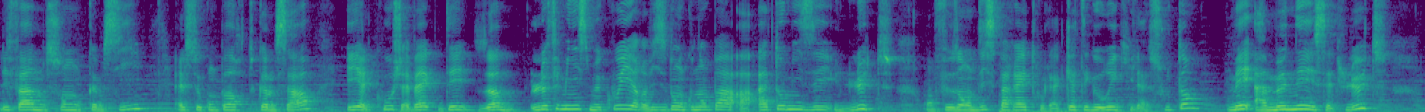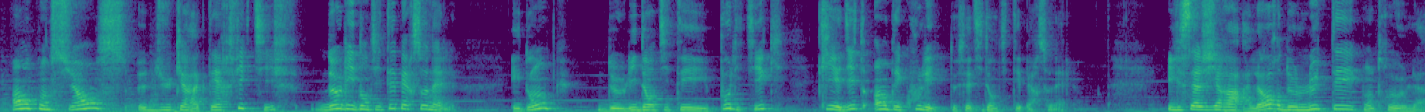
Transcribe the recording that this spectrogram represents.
Les femmes sont comme si, elles se comportent comme ça, et elles couchent avec des hommes. Le féminisme queer vise donc non pas à atomiser une lutte en faisant disparaître la catégorie qui la sous-tend, mais à mener cette lutte en conscience du caractère fictif de l'identité personnelle, et donc de l'identité politique qui est dite en découler de cette identité personnelle. Il s'agira alors de lutter contre la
